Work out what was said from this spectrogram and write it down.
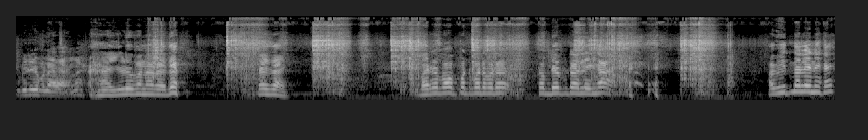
वीडियो बना रहा है ना? हाँ वीडियो बना रहा है। देख कैसा है? भरे बाबा पट पट पट कपड़े पटा लेंगा? अभी इतना लेने का है?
